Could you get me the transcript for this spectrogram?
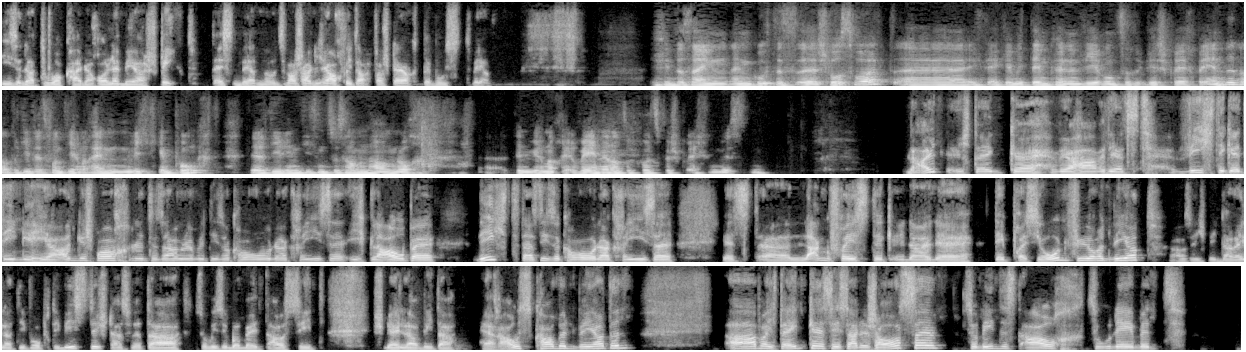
diese Natur keine Rolle mehr spielt. Dessen werden wir uns wahrscheinlich auch wieder verstärkt bewusst werden. Ich finde das ein, ein gutes äh, Schlusswort. Äh, ich denke, mit dem können wir unser Gespräch beenden. Oder gibt es von dir noch einen wichtigen Punkt, der dir in diesem Zusammenhang noch, äh, den wir noch erwähnen oder kurz besprechen müssten? Nein, ich denke, wir haben jetzt wichtige Dinge hier angesprochen im Zusammenhang mit dieser Corona-Krise. Ich glaube, nicht, dass diese Corona-Krise jetzt äh, langfristig in eine Depression führen wird. Also ich bin da relativ optimistisch, dass wir da, so wie es im Moment aussieht, schneller wieder herauskommen werden. Aber ich denke, es ist eine Chance, zumindest auch zunehmend,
